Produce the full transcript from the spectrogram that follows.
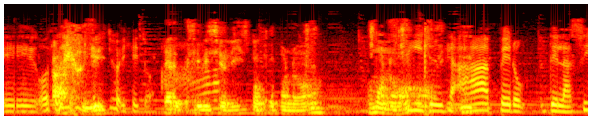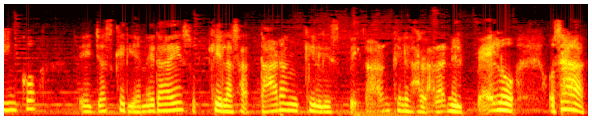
eh, otra ah, cosa. yo dije yo, el ah". exhibicionismo, ¿cómo no? ¿Cómo no? Sí, yo dije, ah, pero de las cinco, ellas querían era eso, que las ataran, que les pegaran, que les jalaran el pelo, o sea,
